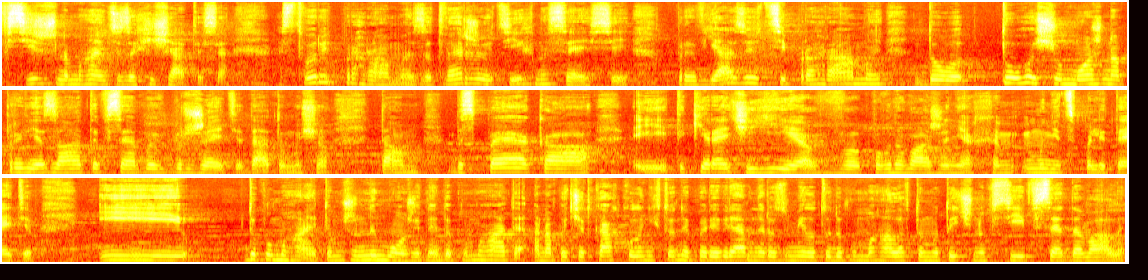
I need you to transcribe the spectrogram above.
всі ж намагаються захищатися, створюють програми, затверджують їх на сесії, прив'язують ці програми до того, що можна прив'язати в себе в бюджеті, да? тому що там безпека і такі речі є в повноваженнях муніципалітетів. І Допомагають, тому що не можуть не допомагати. А на початках, коли ніхто не перевіряв, не розуміло, то допомагали автоматично, всі все давали.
